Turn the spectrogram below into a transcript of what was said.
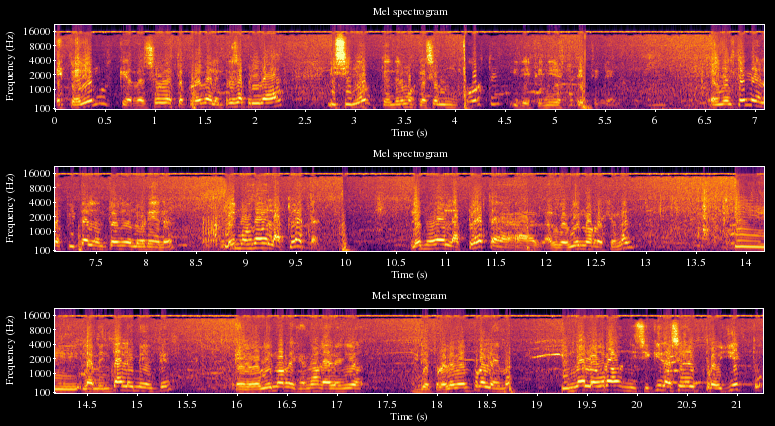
esperemos que resuelva este problema la empresa privada y si no, tendremos que hacer un corte y definir este, este, tema. En el tema del hospital Antonio Lorena, le hemos dado la plata, le hemos dado la plata al, gobierno regional y lamentablemente el gobierno regional ha venido de problema en problema y no ha logrado ni siquiera hacer el proyecto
